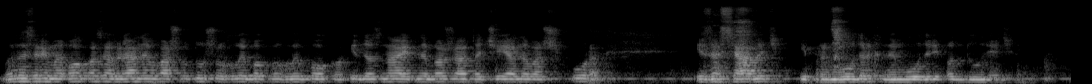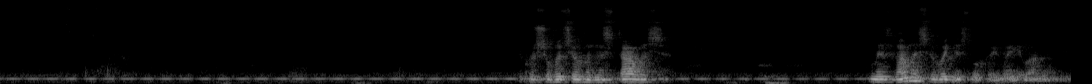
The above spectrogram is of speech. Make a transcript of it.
Бо незриме око загляне в вашу душу глибоко-глибоко і дознають небажата, чия нова шкура, і засядуть, і премудрих немудрі одурять. Також, щоб цього не сталося. Ми з вами сьогодні слухаємо Євангеліє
